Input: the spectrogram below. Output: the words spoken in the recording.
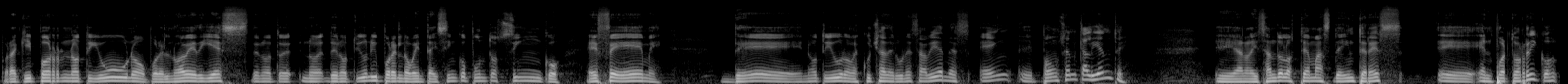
Por aquí por Noti1, por el 910 de, Noti, de Noti1 y por el 95.5 FM de Noti1. Me escucha de lunes a viernes en eh, Ponce en Caliente. Eh, analizando los temas de interés eh, en Puerto Rico,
